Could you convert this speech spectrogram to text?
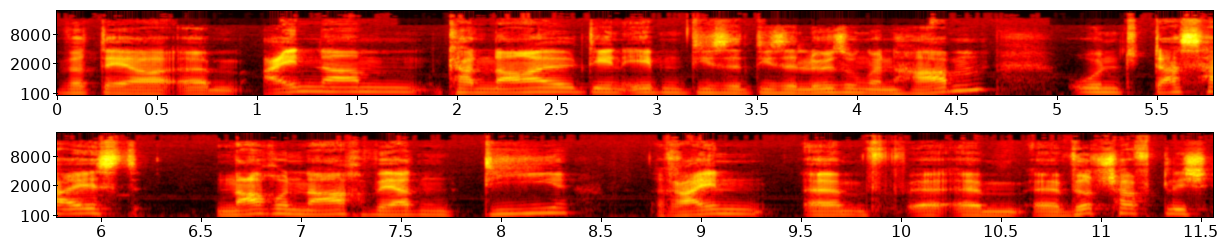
wird der ähm, Einnahmenkanal, den eben diese, diese Lösungen haben. Und das heißt, nach und nach werden die rein ähm, äh, ähm, äh, wirtschaftlich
